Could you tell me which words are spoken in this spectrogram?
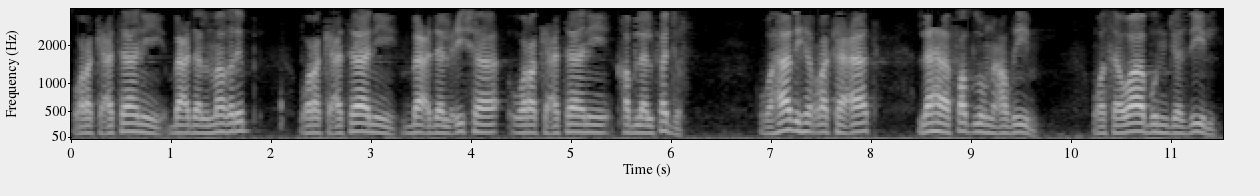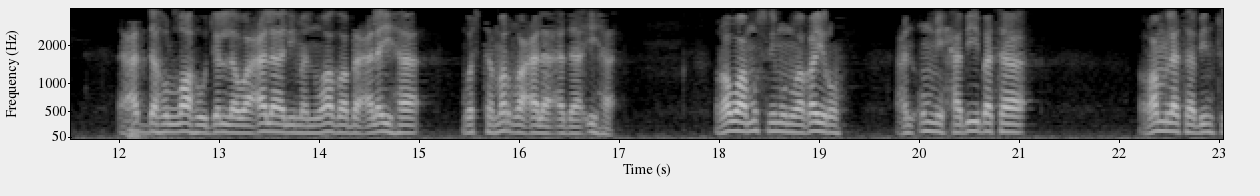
وركعتان بعد المغرب وركعتان بعد العشاء وركعتان قبل الفجر. وهذه الركعات لها فضل عظيم وثواب جزيل. أعده الله جل وعلا لمن واظب عليها واستمر على أدائها. روى مسلم وغيره عن أم حبيبة رملة بنت,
